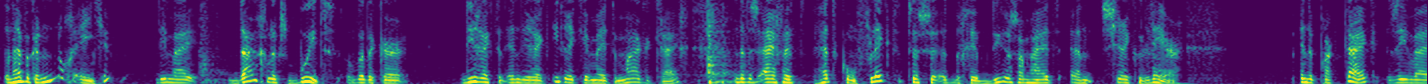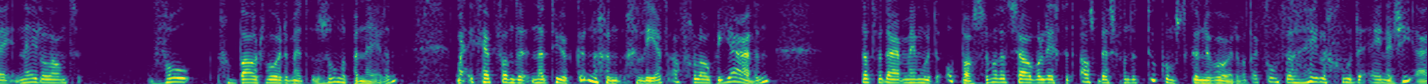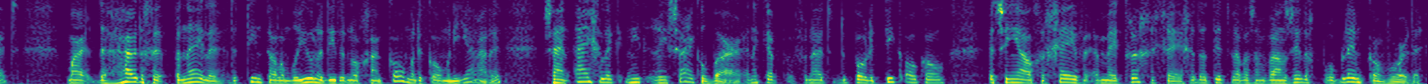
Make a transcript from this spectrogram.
Dan heb ik er nog eentje die mij dagelijks boeit, omdat ik er direct en indirect iedere keer mee te maken krijg. En dat is eigenlijk het conflict tussen het begrip duurzaamheid en circulair. In de praktijk zien wij Nederland vol gebouwd worden met zonnepanelen. Maar ik heb van de natuurkundigen geleerd afgelopen jaren dat we daarmee moeten oppassen. Want het zou wellicht het asbest van de toekomst kunnen worden. Want er komt wel hele goede energie uit. Maar de huidige panelen, de tientallen miljoenen die er nog gaan komen de komende jaren, zijn eigenlijk niet recyclebaar. En ik heb vanuit de politiek ook al het signaal gegeven en mee teruggekregen dat dit wel eens een waanzinnig probleem kan worden.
